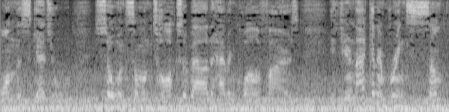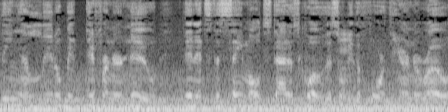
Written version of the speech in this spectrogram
on the schedule. So when someone talks about having qualifiers, if you're not going to bring something a little bit different or new, then it's the same old status quo. This will be the fourth year in a row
